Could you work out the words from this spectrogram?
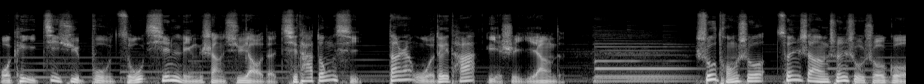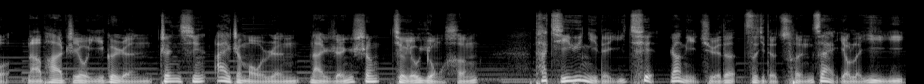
我可以继续补足心灵上需要的其他东西，当然，我对他也是一样的。书童说，村上春树说过，哪怕只有一个人真心爱着某人，那人生就有永恒。他给予你的一切，让你觉得自己的存在有了意义，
